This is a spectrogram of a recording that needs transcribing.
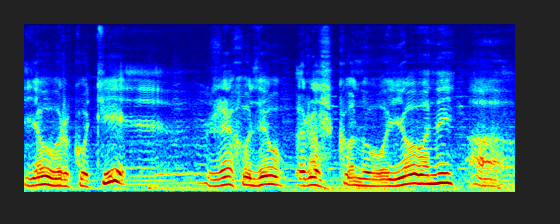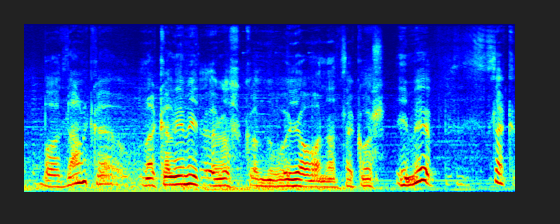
Я в Воркуті е, вже ходив розконвойований, а Богданка на Калимі розконвойована також. І ми так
